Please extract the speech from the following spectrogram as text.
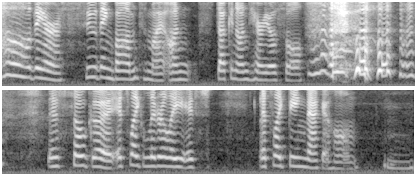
Oh, they are a soothing balm to my on stuck in Ontario soul. it's so good. It's like literally, it's it's like being back at home. Mm,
